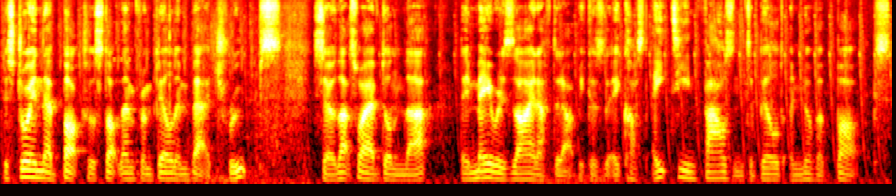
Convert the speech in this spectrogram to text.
destroying their box will stop them from building better troops. So that's why I've done that. They may resign after that because it cost 18,000 to build another box.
